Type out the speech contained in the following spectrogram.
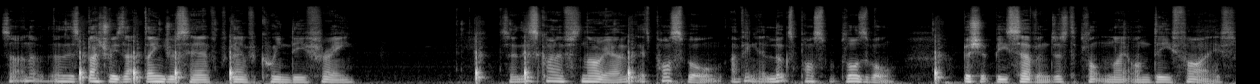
so I know this battery is that dangerous here going for queen d3 so this kind of scenario it's possible I think it looks possible plausible. Bishop b7 just to plot the knight on d5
